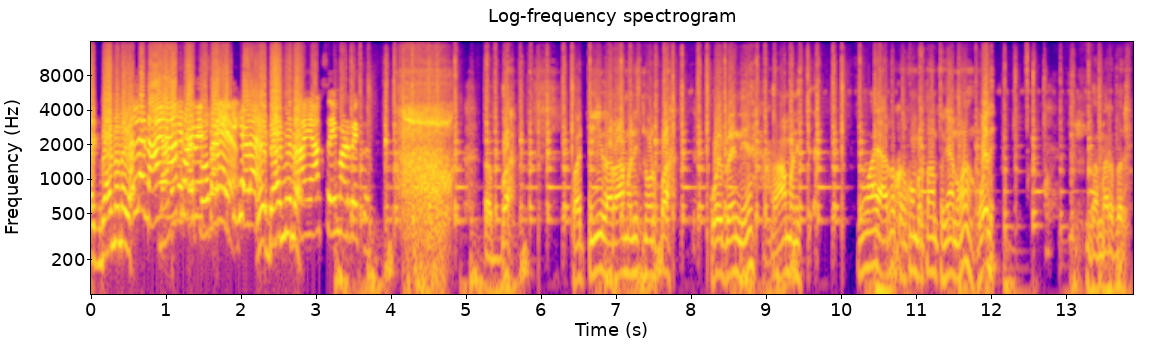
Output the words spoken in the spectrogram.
ಆಯ್ತು ಬ್ಯಾನ್ ನನಗ. ಅಲ್ಲ ನಾ ಯಾಕೆ ಮಾಡ್ಬೇಕು? ಸಹಿ? ಏ ಬ್ಯಾನ್ ನೀನ. ನಾ ಯಾಕೆ ಸಹಿ ಮಾಡ್ಬೇಕು? ಅಬ್ಬ ಪಟ್ಟಿ ಈಗ ಆರಾಮ್ ಅನಿಸ್ ನೋಡಪ್ಪ ಹೋಯ್ ಬನ್ನಿ ಆರಾಮ್ ಅನಿಸ್ತೆ. ಇವ ಯಾರನ್ನೋ ಕರ್ಕೊಂಡ್ ಬರ್ತಾನ ತೊಗ್ಯಾನು ಹೋಲಿ. ಬಂದಾರ ಬರ್ರಿ.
